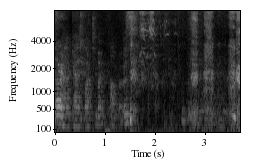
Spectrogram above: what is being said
All right, guys, brought to you by Pampos.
